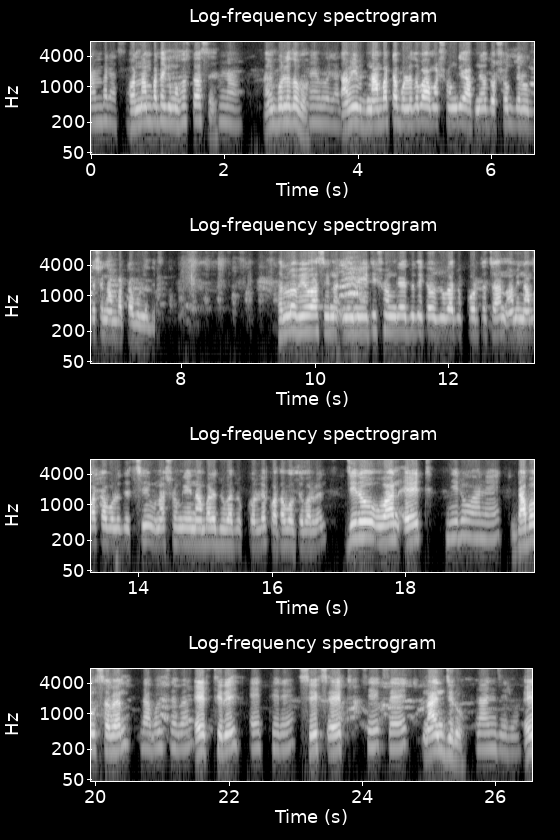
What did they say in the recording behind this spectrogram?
নাম্বার আছে। ফোন নাম্বারটা কি মুখস্থ আছে? না। আমি বলে দেবো। হ্যাঁ আমি নাম্বারটা বলে দেবো আমার সঙ্গে আপনিও দর্শকদের উদ্দেশ্যে নাম্বারটা বলে দেবেন। হ্যালো ভিউয়ার্স এই মেয়েটির সঙ্গে যদি কেউ যোগাযোগ করতে চান আমি নাম্বারটা বলে দিচ্ছি। ওনার সঙ্গে এই নাম্বারে যোগাযোগ করলে কথা বলতে পারবেন। Zero one eight zero one eight double seven double seven eight three eight three six eight six eight nine zero. Nine zero. এই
